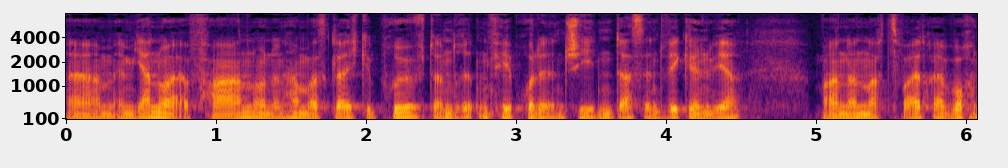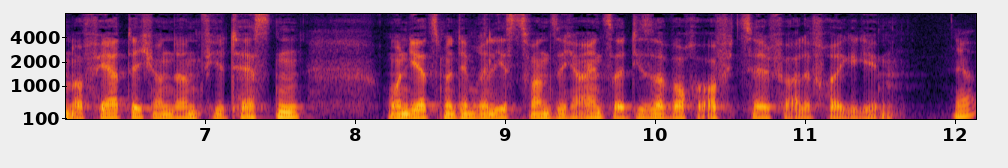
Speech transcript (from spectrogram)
ähm, im Januar erfahren und dann haben wir es gleich geprüft. Am 3. Februar entschieden, das entwickeln wir. Waren dann nach zwei, drei Wochen auch fertig und dann viel testen. Und jetzt mit dem Release 20.1 seit dieser Woche offiziell für alle freigegeben. Ja,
